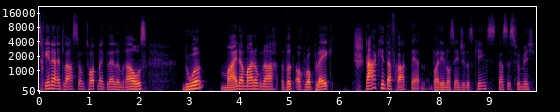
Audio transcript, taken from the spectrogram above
Trainerentlassung, Todd McLellan raus. Nur meiner Meinung nach wird auch Rob Blake stark hinterfragt werden bei den Los Angeles Kings. Das ist für mich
